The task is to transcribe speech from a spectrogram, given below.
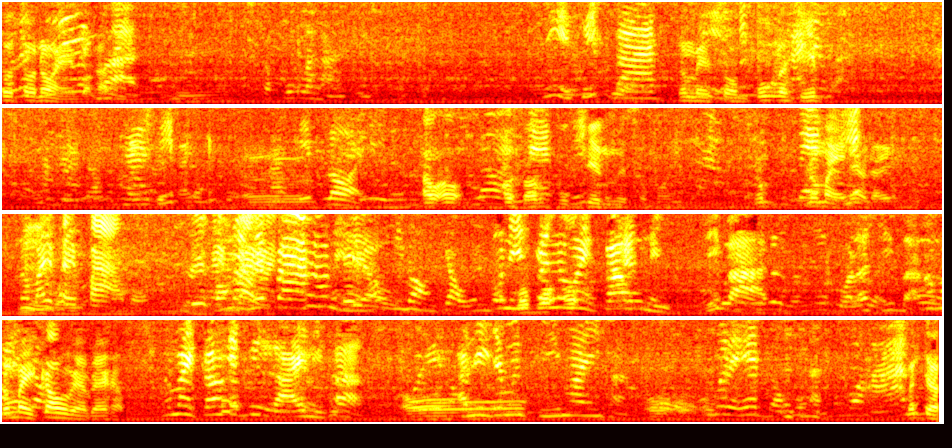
ตัวตัวหน่อยบ่ครับกระปุกละห้าสิบนี่สิบบาทนมไม่สมปุกละ10ห้าสิบเออห้าสิบร้อยเอาเอาเอาสองปุกเปลี่ยนเลยสมมุตินมนมใหม่แล้วไดทำไมไผ่ป่าบ่ของเราไม่ป่าเท่านี้เดียวพี่น้องเจ้าตัวนี้เป็นน้ำมันเก้านี่สิบบาทตัวละสิบบาทนมใหม่เก่าแบบใดครับ น้ำมันเก้าเฮ็ดวิหลายนี่ค่ะ อ๋ออันนี้จะเป็นปีใหม่ค่ะโอ้ไม่ได้เฮ็ดดอกคุณบ่หามันจะ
